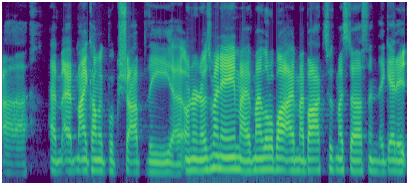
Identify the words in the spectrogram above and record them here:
uh, at, at my comic book shop, the uh, owner knows my name. I have my little bo- I have my box with my stuff, and they get it.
